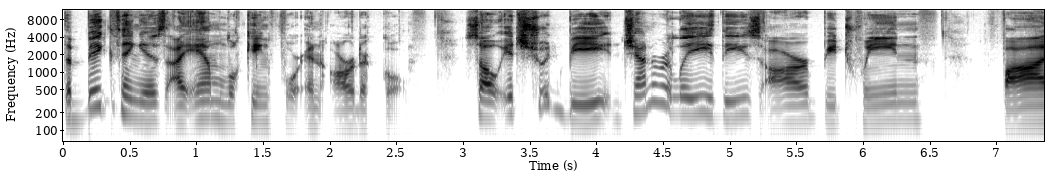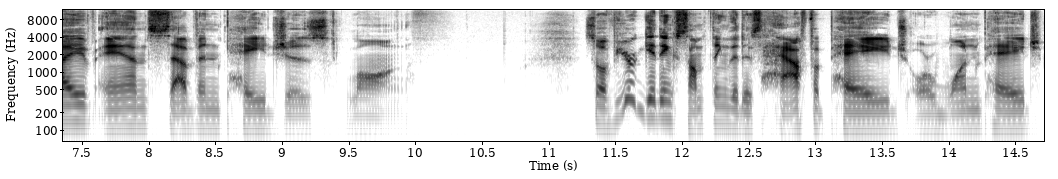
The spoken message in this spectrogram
The big thing is I am looking for an article. So it should be generally these are between five and seven pages long. So if you're getting something that is half a page or one page,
